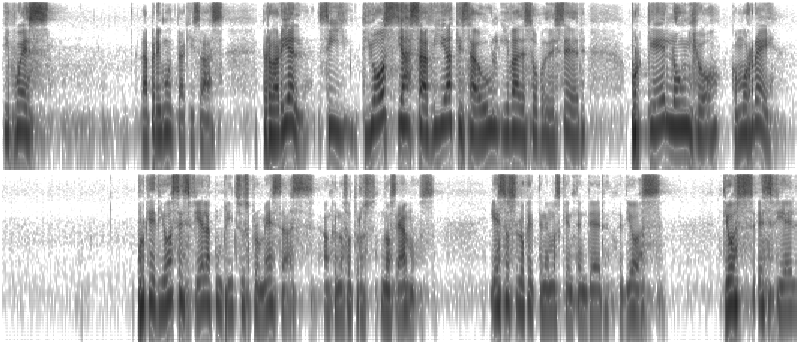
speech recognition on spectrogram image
Y pues, la pregunta quizás, pero Gabriel, si Dios ya sabía que Saúl iba a desobedecer, ¿por qué lo ungió como rey? Porque Dios es fiel a cumplir sus promesas, aunque nosotros no seamos. Y eso es lo que tenemos que entender de Dios. Dios es fiel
